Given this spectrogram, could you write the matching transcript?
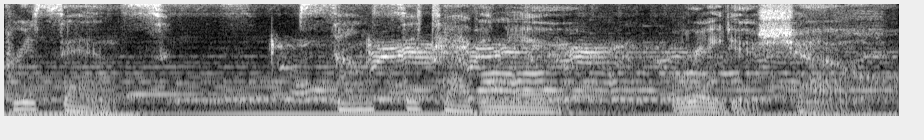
Presents Sunset Avenue Radio Show.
